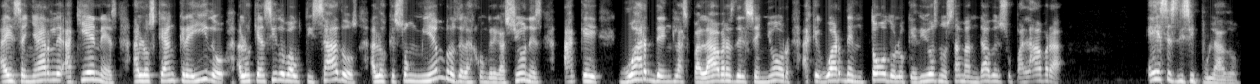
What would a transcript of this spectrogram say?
a enseñarle a quienes, a los que han creído, a los que han sido bautizados, a los que son miembros de las congregaciones, a que guarden las palabras del Señor, a que guarden todo lo que Dios nos ha mandado en su palabra. Ese es discipulado.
